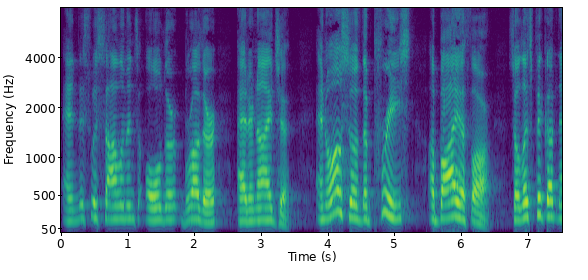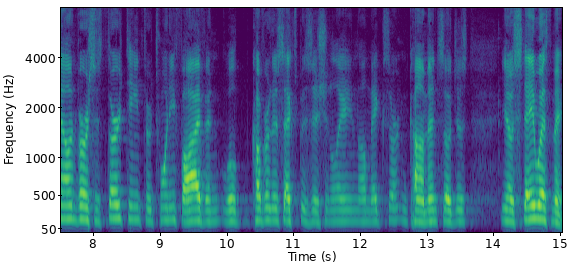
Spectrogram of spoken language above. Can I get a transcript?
And this was Solomon's older brother, Adonijah. And also the priest Abiathar. So let's pick up now in verses 13 through 25, and we'll cover this expositionally, and I'll make certain comments. So just, you know, stay with me.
